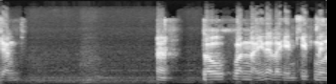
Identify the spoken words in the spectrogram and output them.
อย่าง อะเราวันไหนเนี่ยเราเห็นคลิปหนึ่ง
